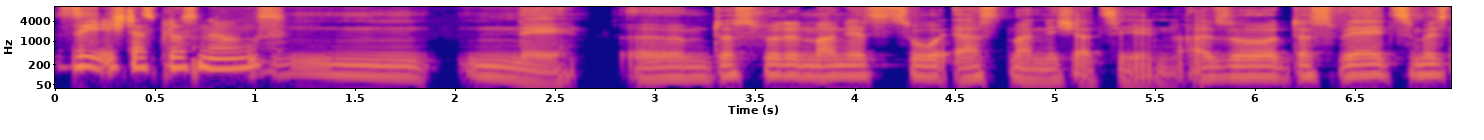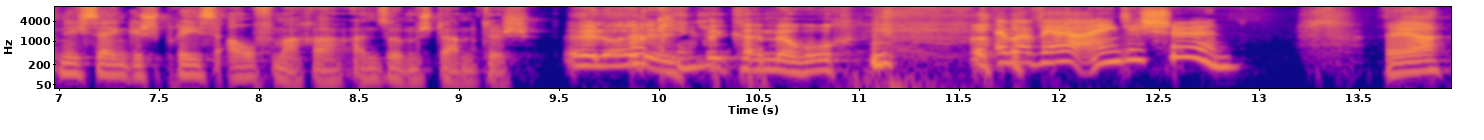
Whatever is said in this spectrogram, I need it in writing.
sehe ich das bloß nirgends? Nee, ähm, das würde man jetzt so erstmal nicht erzählen. Also das wäre jetzt zumindest nicht sein Gesprächsaufmacher an so einem Stammtisch. Ey Leute, Okay. ich krieg keinen mehr hoch. Aber wäre eigentlich schön. Naja,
